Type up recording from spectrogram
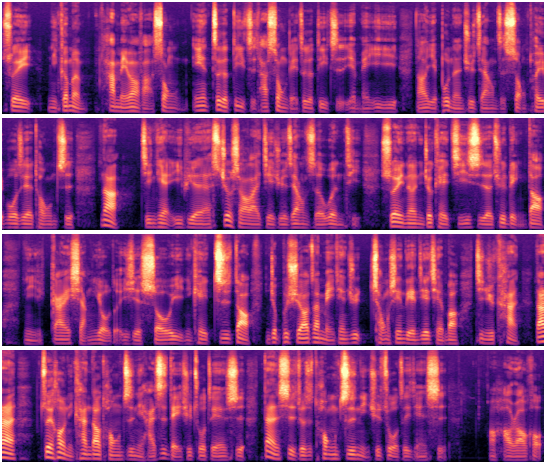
所以你根本他没办法送，因为这个地址他送给这个地址也没意义，然后也不能去这样子送推播这些通知。那今天 ePNS 就是要来解决这样子的问题，所以呢，你就可以及时的去领到你该享有的一些收益。你可以知道，你就不需要再每天去重新连接钱包进去看。当然。最后你看到通知，你还是得去做这件事，但是就是通知你去做这件事，哦，好绕口，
